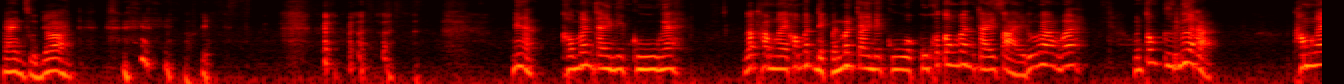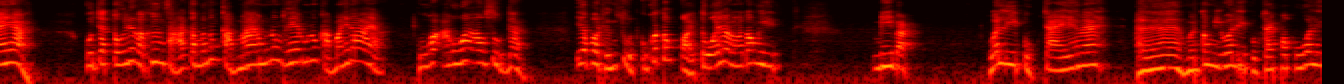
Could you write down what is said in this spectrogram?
แม่งสุดยอด เนี่ย เขามั่นใจในกูไงแล้วทำไงเขามันเด็กมันมั่นใจในกูกูก็ต้องมั่นใจใส่ด้วยว่าว่ามันต้องกืนเลือดอะทำไงอะ กูจะตุยได้กับเครื่องสารแต่มันต้องกลับมามันต้องเทสมันต้องกลับมาให้ได้อะ กูก็เอาว่าเอาสุดอะเฮียพอถึงสุดกูก็ต้องปล่อยตัวใช่ไหมมันต้องมี มีแบบวลีปลุกใจใช่ไหมเออ มันต้องมีวลีปลุกใจพอกูวลี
